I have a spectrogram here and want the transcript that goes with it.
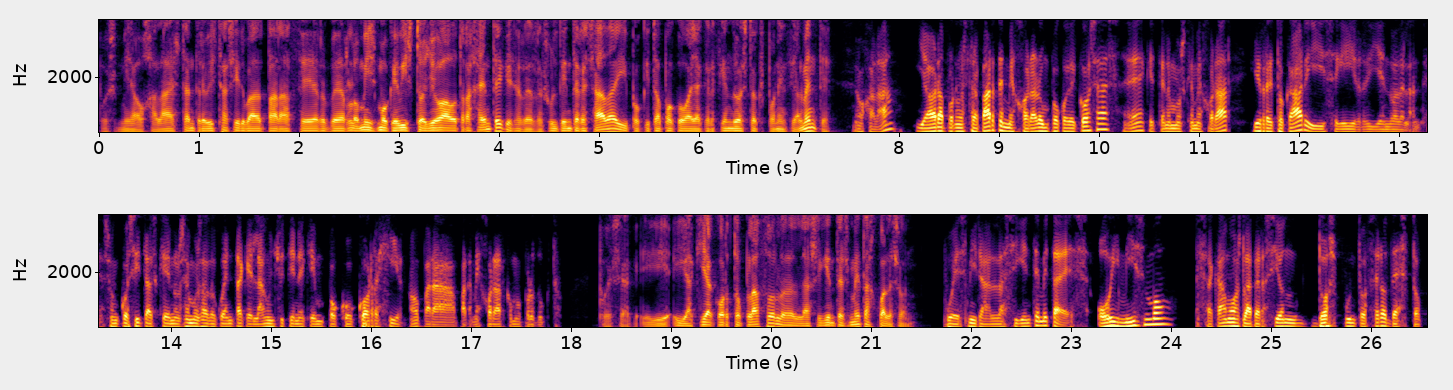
Pues mira, ojalá esta entrevista sirva para hacer ver lo mismo que he visto yo a otra gente que se les resulte interesada y poquito a poco vaya creciendo esto exponencialmente. Ojalá. Y ahora por nuestra parte mejorar un poco de cosas ¿eh? que tenemos que mejorar y retocar y seguir yendo adelante. Son cositas que nos hemos dado cuenta que Launchu tiene que un poco corregir ¿no? para, para mejorar como producto. Pues y, aquí a corto plazo, las siguientes metas, ¿cuáles son? Pues mira, la siguiente meta es, hoy mismo sacamos la versión 2.0 desktop,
